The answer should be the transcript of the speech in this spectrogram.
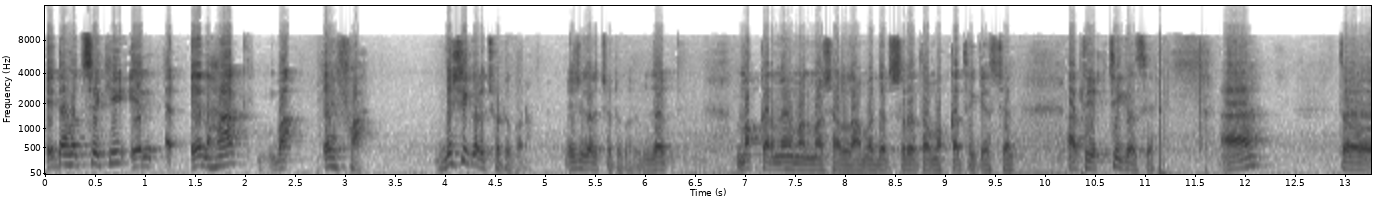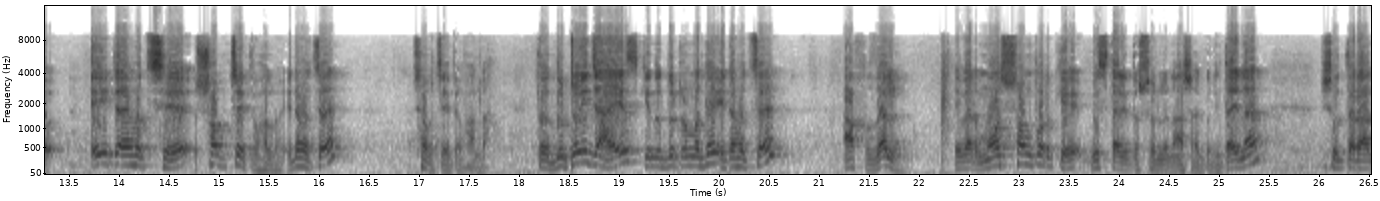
এটা হচ্ছে কি, এন- এনহাক বা এফা। বেশি করে ছোট করো, বেশি করে ছোট করো। মক্কার মেহমান মাসাল্লাহ আমাদের সুরতা মক্কা থেকে এসছেন। আপনি ঠিক আছে। তো এইটা হচ্ছে সবচেয়ে ভালো। এটা হচ্ছে সবচেয়ে ভালো। তো দুটোই জায়েজ, কিন্তু দুটোর মধ্যে এটা হচ্ছে আফজল। এবার মোষ সম্পর্কে বিস্তারিত শুনলেন, আশা করি, তাই না? সুতরাং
